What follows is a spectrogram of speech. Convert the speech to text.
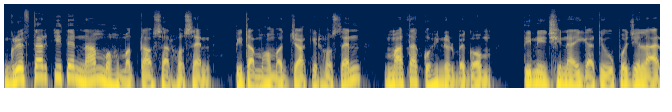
গ্রেফতারকৃতের নাম মোহাম্মদ কাউসার হোসেন, পিতা মোহাম্মদ জাকির হোসেন, মাতা কোহিনুর বেগম। তিনি ঝিনাইগাতি উপজেলার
